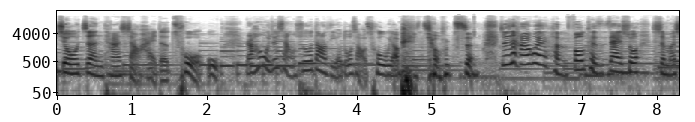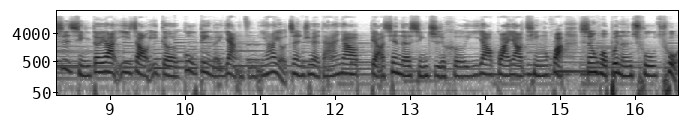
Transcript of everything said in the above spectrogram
纠正他小孩的错误。然后我就想说，到底有多少错误要被 纠正？就是他会很 focus 在说，什么事情都要依照一个固定的样子，你要有正确的答案，要表现的行止合一，要乖，要听话，生活不能出错。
